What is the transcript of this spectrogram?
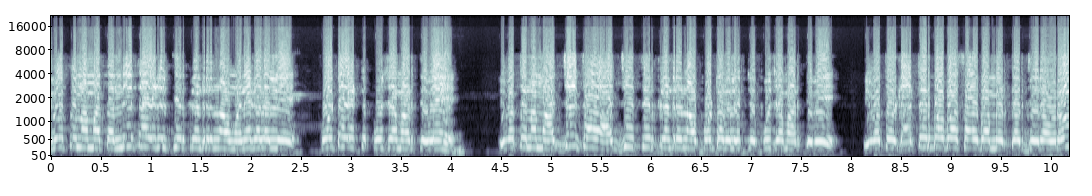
ಇವತ್ತು ನಮ್ಮ ತಂದೆ ತಾಯಿಗಳು ತೀರ್ಕೊಂಡ್ರೆ ನಾವು ಮನೆಗಳಲ್ಲಿ ಫೋಟೋ ಇಟ್ಟು ಪೂಜೆ ಮಾಡ್ತೀವಿ. ಇವತ್ತು ನಮ್ಮ ಅಜ್ಜ ಅಜ್ಜಿ ತೀರ್ಕೊಂಡ್ರೆ ನಾವು ಫೋಟೋಗಳಿಟ್ಟು ಪೂಜೆ ಮಾಡ್ತೀವಿ. ಇವತ್ತು ಡಾಕ್ಟರ್ ಬಾಬಾ ಸಾಹೇಬ್ ಅಂಬೇಡ್ಕರ್ ಜೀರ ಅವರು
